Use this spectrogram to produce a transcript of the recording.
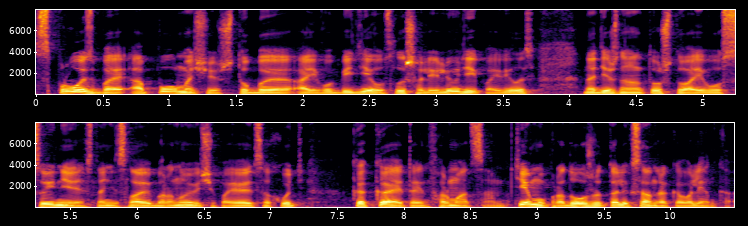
с просьбой о помощи, чтобы о его беде услышали люди и появилась надежда на то, что о его сыне Станиславе Барановиче появится хоть какая-то информация. Тему продолжит Александра Коваленко.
